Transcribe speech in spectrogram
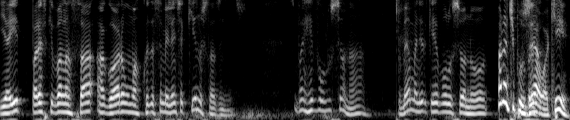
E aí parece que vai lançar agora uma coisa semelhante aqui nos Estados Unidos. Isso vai revolucionar. Da mesma maneira que revolucionou. Mas não é tipo o Zé aqui?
